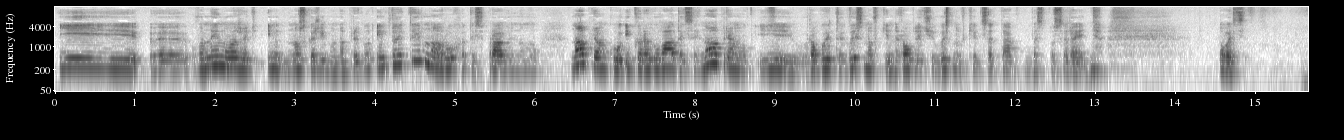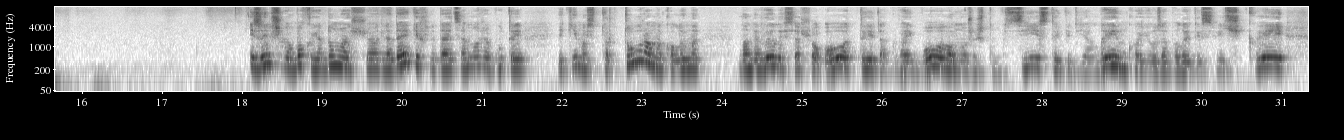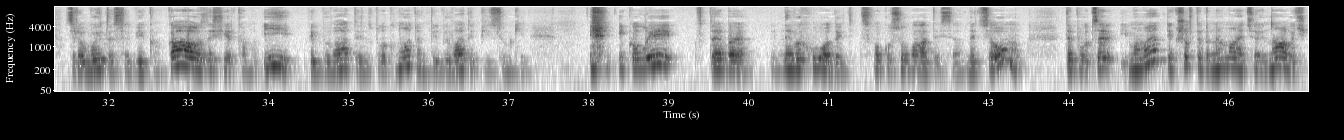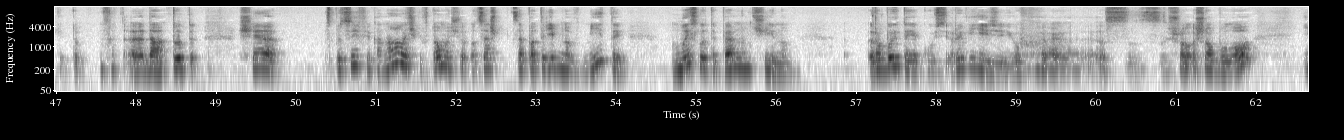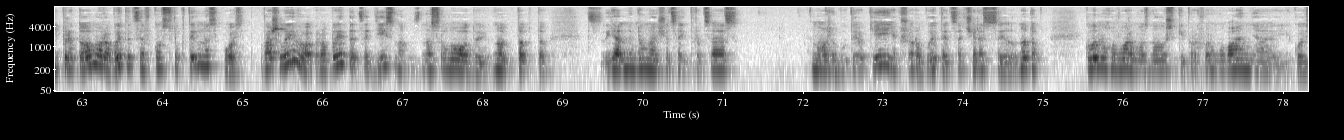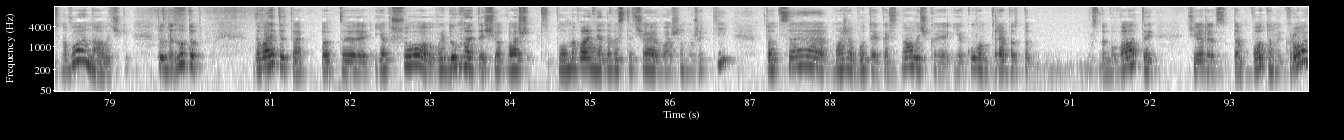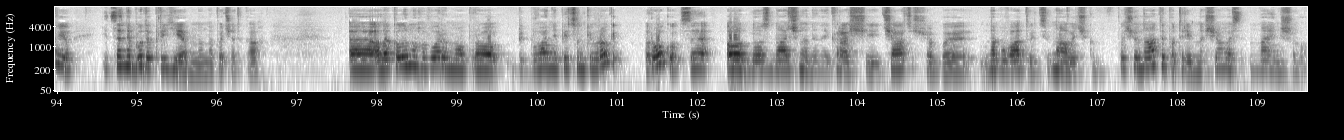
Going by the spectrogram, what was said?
і е, вони можуть, ну скажімо, наприклад, інтуїтивно рухатись в правильному напрямку і коригувати цей напрямок, і робити висновки, не роблячи висновки, це так безпосередньо. Ось. І з іншого боку, я думаю, що для деяких людей це може бути якимось тортурами, коли ми надивилися, що о, ти так вайбово можеш там сісти під ялинкою, запалити свічки, зробити собі какао з ефірками і підбивати з блокнотом, підбивати підсумки. І коли в тебе не виходить сфокусуватися на цьому, типу, це момент, якщо в тебе немає цієї навички, то е, да, тут ще специфіка навички в тому, що оце ж це потрібно вміти мислити певним чином, робити якусь ревізію, е, що, що було. І при тому робити це в конструктивний спосіб. Важливо робити це дійсно з насолодою. Ну, тобто, я не думаю, що цей процес може бути окей, якщо робити це через силу. Ну, тобто, коли ми говоримо знову ж таки про формування якоїсь нової навички, то ну, тобто, давайте так. От е, якщо ви думаєте, що ваше планування не вистачає в вашому житті, то це може бути якась навичка, яку вам треба здобувати через там, потом і кров'ю, і це не буде приємно на початках. Е, але коли ми говоримо про підбування підсумків року це однозначно не найкращий час, щоб набувати цю навичку. Починати потрібно з чогось меншого.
